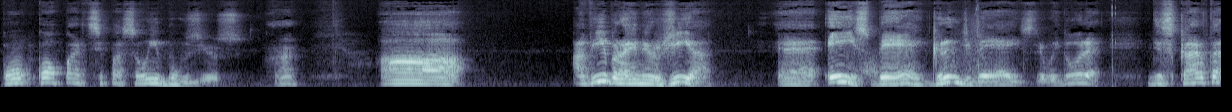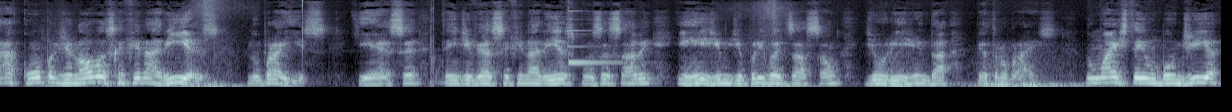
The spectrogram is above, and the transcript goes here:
com coparticipação em Búzios. Né? A, a Vibra Energia, é, ex-BR, grande BR distribuidora, descarta a compra de novas refinarias no país que essa tem diversas refinarias, como vocês sabem, em regime de privatização de origem da Petrobras. No mais, tenham um bom dia,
